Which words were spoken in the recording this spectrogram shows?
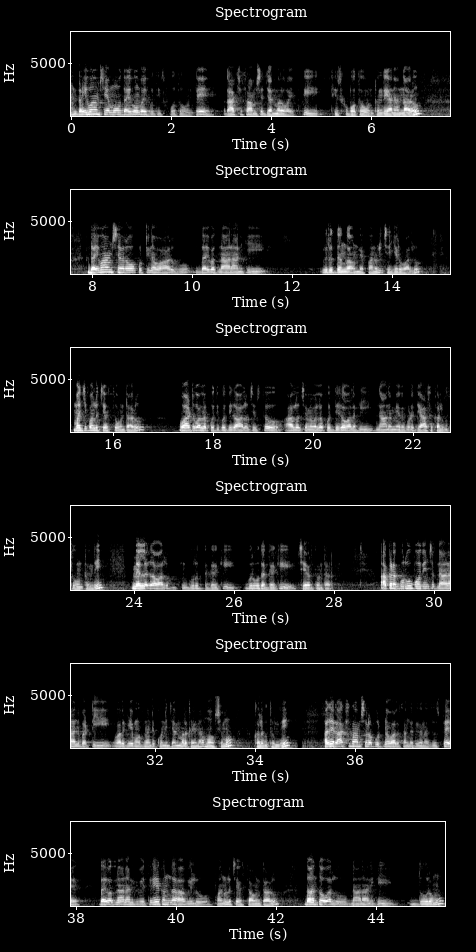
దైవాంశము దైవం వైపు తీసుకుపోతూ ఉంటే రాక్షసాంశ జన్మల వైపుకి తీసుకుపోతూ ఉంటుంది అని అన్నారు. దైవాంశలో పుట్టిన వారు దైవ జ్ఞానానికి విరుద్ధంగా ఉండే పనులు చెయ్యరు వాళ్ళు. మంచి పనులు చేస్తూ ఉంటారు. వాటి వల్ల కొద్ది కొద్దిగా ఆలోచిస్తూ ఆలోచనల వల్ల కొద్దిగా వాళ్ళకి జ్ఞానం మీద కూడా ధ్యాస కలుగుతూ ఉంటుంది. మెల్లగా వాళ్ళు గురు దగ్గరికి గురువు దగ్గరికి చేరుతుంటారు. అక్కడ గురువు బోధించే జ్ఞానాన్ని బట్టి వాళ్ళకి ఏమవుతుందంటే కొన్ని జన్మలకైనా మోక్షము కలుగుతుంది. అదే రాక్షసాంశలో పుట్టిన వాళ్ళ సంగతి కనుక చూస్తే దైవ జ్ఞానానికి వ్యతిరేకంగా వీళ్ళు పనులు చేస్తూ ఉంటారు. దాంతో వాళ్ళు జ్ఞానానికి దూరము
